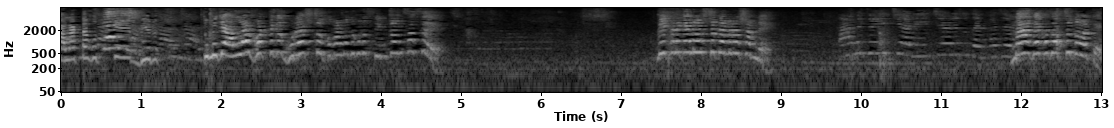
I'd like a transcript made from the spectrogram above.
কালারটা হচ্ছে তুমি যে আল্লাহর ঘর থেকে ঘুরে আসছো? তোমার মধ্যে কোনো সিমটমস আছে? তুমি এখানে কেন আসছো ক্যামেরার সামনে? আমি তো এই চেয়ারে এই তো দেখা যায় না দেখা যাচ্ছে তোমাকে।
